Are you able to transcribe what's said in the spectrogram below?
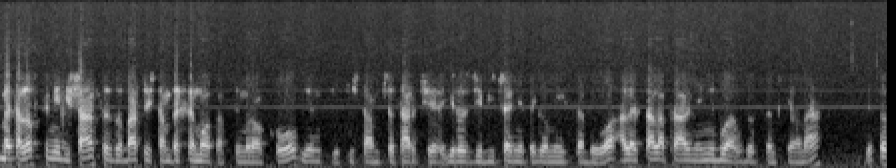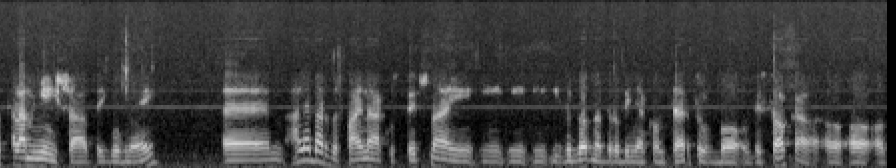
Metalowcy mieli szansę zobaczyć tam Behemota w tym roku, więc jakieś tam przetarcie i rozdziewiczenie tego miejsca było, ale sala pralnie nie była udostępniona. Jest to sala mniejsza tej głównej, ale bardzo fajna, akustyczna i, i, i, i- wygodna do robienia koncertów, bo wysoka o, o, o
